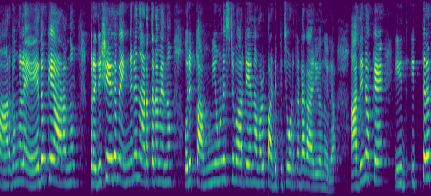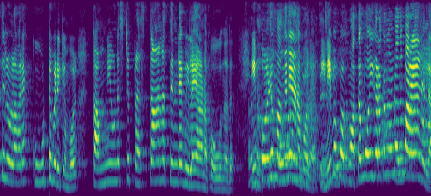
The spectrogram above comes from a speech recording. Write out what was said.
മാർഗങ്ങൾ ഏതൊക്കെയാണെന്നും പ്രതിഷേധം എങ്ങനെ നടത്തണമെന്നും ഒരു കമ്മ്യൂണിസ്റ്റ് പാർട്ടിയെ നമ്മൾ പഠിപ്പിച്ചു കൊടുക്കേണ്ട കാര്യമൊന്നുമില്ല. അതിനൊക്കെ ഇത്തരത്തിലുള്ളവരെ കൂട്ടുപിടിക്കുമ്പോൾ കമ്മ്യൂണിസ്റ്റ് പ്രസ്ഥാനത്തിന്റെ വിലയാണ് പോകുന്നത്. ഇപ്പോഴും അങ്ങനെയാണ് പോലെ. ഇനിയിപ്പോ മൊത്തം പോയി കിടക്കുന്നതുകൊണ്ടൊന്നും പറയാനില്ല.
